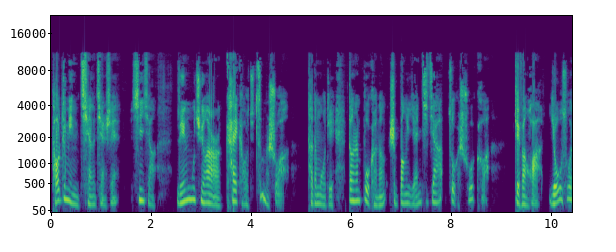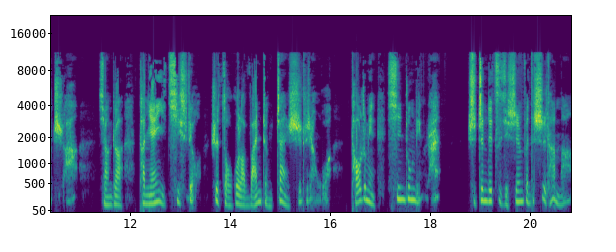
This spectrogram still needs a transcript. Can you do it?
陶之明欠了欠身，心想。铃木俊二开口就这么说，他的目的当然不可能是帮严七家做个说客。这番话有所指啊！想着他年已七十六，是走过了完整战时的人物，陶志明心中凛然，是针对自己身份的试探吗？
